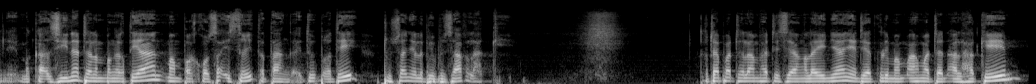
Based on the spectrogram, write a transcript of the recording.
Ini, maka zina dalam pengertian memperkosa istri tetangga itu berarti dosanya lebih besar lagi. Terdapat dalam hadis yang lainnya yang diat Imam Ahmad dan Al Hakim.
